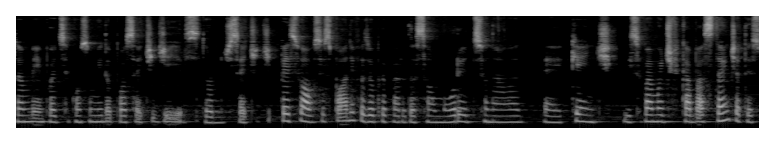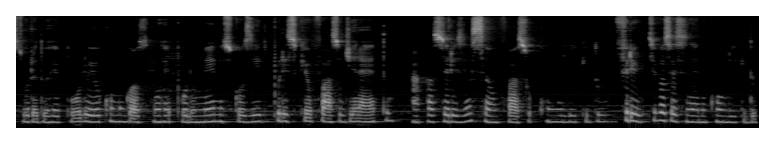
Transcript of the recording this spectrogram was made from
Também pode ser consumido após 7 dias, em torno de 7 dias. Pessoal, vocês podem fazer o preparo da salmoura adicioná-la é, quente. Isso vai modificar bastante a textura do repolho. Eu, como gosto de um repolho menos cozido, por isso que eu faço direto a pasteurização, faço com o líquido frio. Se vocês fizerem com o líquido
